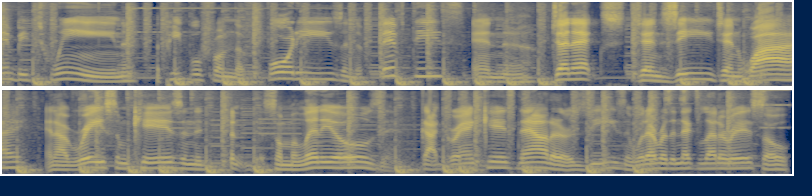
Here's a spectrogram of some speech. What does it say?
in between the people from the 40s and the 50s and uh, Gen X, Gen Z, Gen Y, and I raised some kids and some millennials and got grandkids now that are Z's and whatever the next letter is. So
